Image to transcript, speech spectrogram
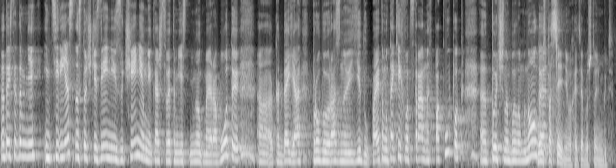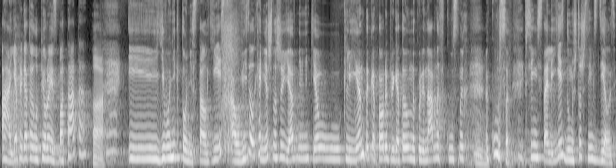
Ну, то есть это мне интересно с точки зрения изучения, мне кажется, в этом есть немного моей работы, э, когда я пробую разную еду. Поэтому таких вот странных покупок э, точно было много. Ну, из последнего хотя бы что-нибудь. А, я приготовила пюре из батата. А. И его никто не стал есть, а увидел, конечно же, я в дневнике у клиента, который приготовил на кулинарных вкусных э, курсах. Все не стали есть, думаю, что же с ним сделать.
